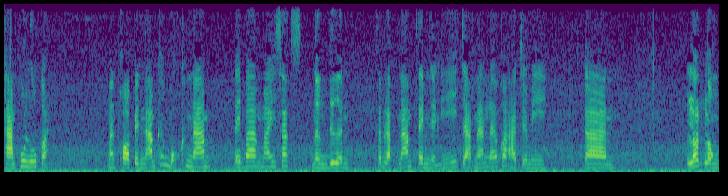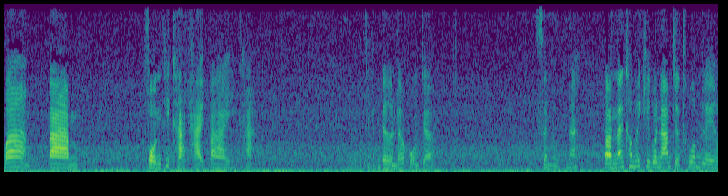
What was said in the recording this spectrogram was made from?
ถามผู้รู้ก่อน มันพอเป็นน้ำเครึ่องบกเครึ่องน้ำได้บ้างไหมสักหนึ่งเดือนสำหรับน้ำเต็มอย่างนี้ จากนั้นแล้วก็อาจจะมีการลดลงบ้างตามฝนที่ขาดหายไปค่ะ เดินแล้วคงจะ สนุกนะ ตอนนั้นเขาไม่คิดว่าน้ำจะท่วมเร็ว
